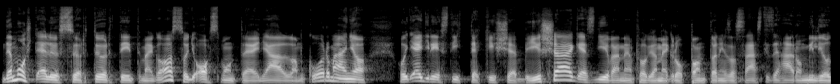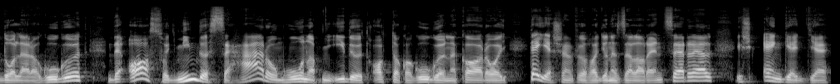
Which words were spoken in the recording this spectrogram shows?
de most először történt meg az, hogy azt mondta egy állam kormánya, hogy egyrészt itt egy kisebb bírság, ez nyilván nem fogja megroppantani ez a 113 millió dollár a Google-t, de az, hogy mindössze három hónapnyi időt adtak a Google-nek arra, hogy teljesen fölhagyjon ezzel a rendszerrel, és engedje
